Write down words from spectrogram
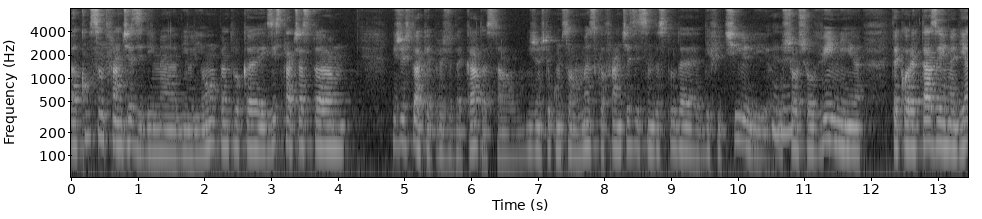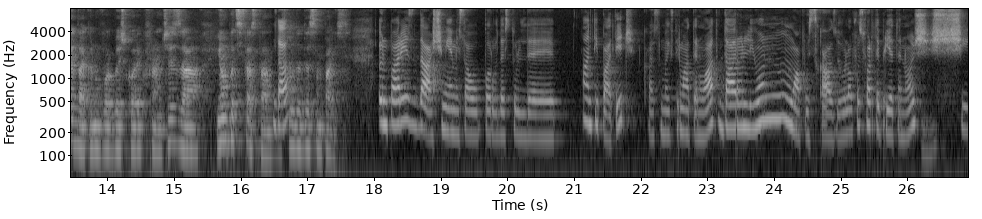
Uh, Cum sunt francezii din, uh, din Lyon? Pentru că există această, nici nu știu dacă e prejudecată sau nici nu știu cum să o numesc, că francezii sunt destul de dificili, Mhm. ușor șovini, te corectează imediat dacă nu vorbești corect franceza. Eu am pățit asta Da? destul de des în Paris. În Paris, da, și mie mi s-au părut destul de antipatici, ca să mă exprim atenuat, dar în Lyon nu a fost cazul. Au fost foarte prietenoși și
